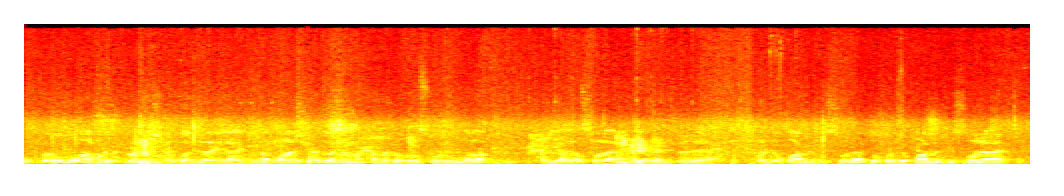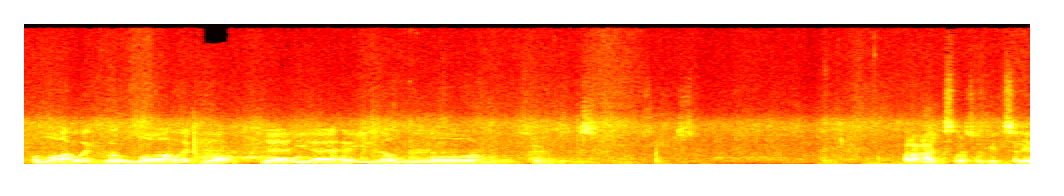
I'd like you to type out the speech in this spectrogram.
akbar, Allahu akbar, la ilaha anna Muhammadan Rasulullah, قد قامت الصلاة قد قامت الصلاة الله أكبر الله أكبر لا إله إلا الله Paranaj da se vraća od 2007.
